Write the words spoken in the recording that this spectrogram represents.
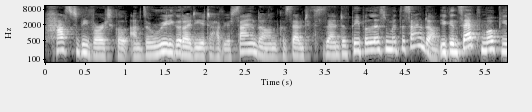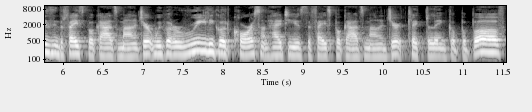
Has to be vertical and it's a really good idea to have your sound on because 70% of people listen with the sound on. You can set them up using the Facebook Ads Manager. We've got a really good course on how to use the Facebook Ads Manager. Click the link up above.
